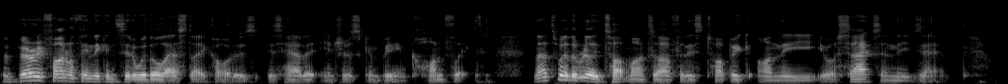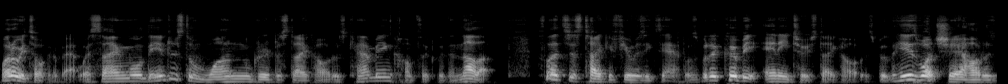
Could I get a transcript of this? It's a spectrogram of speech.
The very final thing to consider with all our stakeholders is how their interests can be in conflict. And that's where the really top marks are for this topic on the your SACs and the exam. What are we talking about? We're saying, well, the interest of one group of stakeholders can be in conflict with another. So let's just take a few as examples, but it could be any two stakeholders. But here's what shareholders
